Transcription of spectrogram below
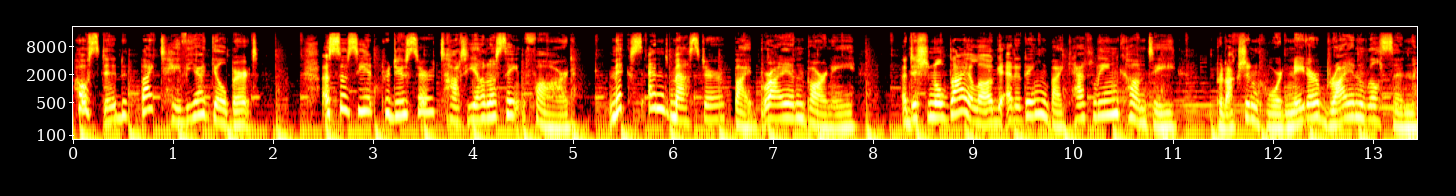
hosted by Tavia Gilbert. Associate producer Tatiana St. Fard. Mix and master by Brian Barney. Additional dialogue editing by Kathleen Conti. Production coordinator Brian Wilson.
